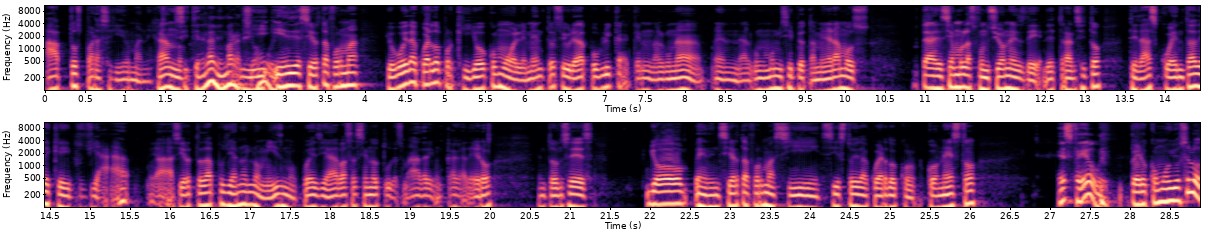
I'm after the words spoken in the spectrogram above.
aptos para seguir manejando. Si tienen la misma reacción, y, y, de cierta forma, Yo voy de acuerdo porque yo como elemento de seguridad pública, que en alguna, en algún municipio también éramos, te decíamos las funciones de, de tránsito, te das cuenta de que pues, ya a cierta edad pues ya no es lo mismo, pues ya vas haciendo tu desmadre, un cagadero. Entonces, yo en cierta forma sí, sí estoy de acuerdo con, con esto. Es feo, güey. Pero como yo se lo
